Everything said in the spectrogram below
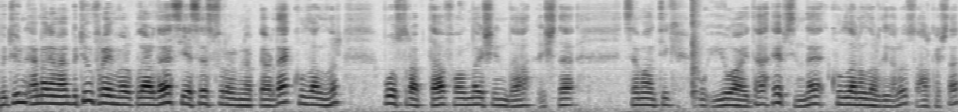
bütün hemen hemen bütün frameworklerde CSS frameworklerde kullanılır. Bootstrap'ta, Foundation'da, işte Semantic UI'da hepsinde kullanılır diyoruz arkadaşlar.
